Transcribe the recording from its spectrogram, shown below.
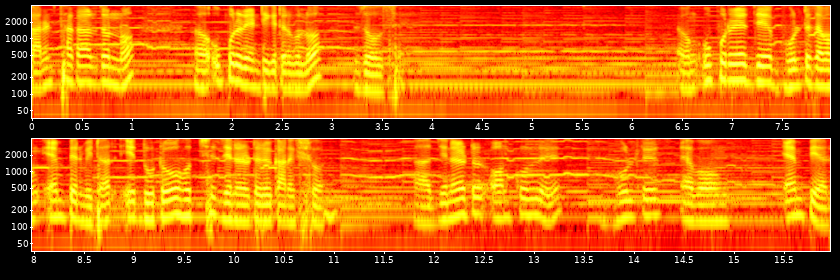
কারেন্ট থাকার জন্য উপরের ইন্ডিকেটরগুলো জ্বলছে। এবং উপরের যে ভোল্টেজ এবং অ্যাম্পিয়ার মিটার এ দুটো হচ্ছে জেনারেটরের কানেকশন জেনারেটর অন করলে ভোল্টেজ এবং অ্যাম্পিয়ার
